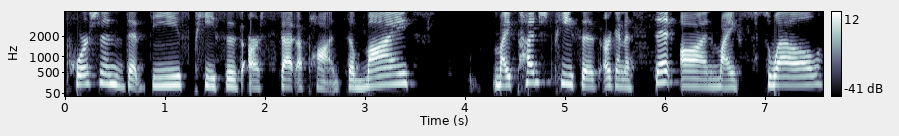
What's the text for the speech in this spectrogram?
portion that these pieces are set upon. So my my punched pieces are going to sit on my swell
